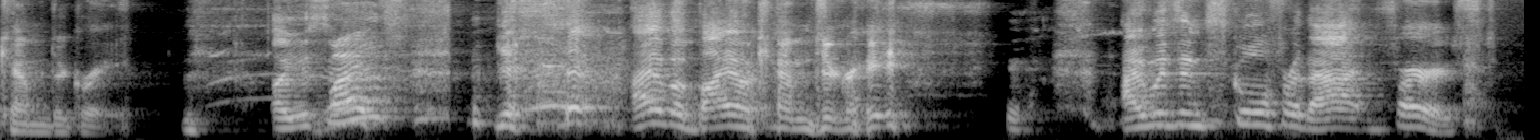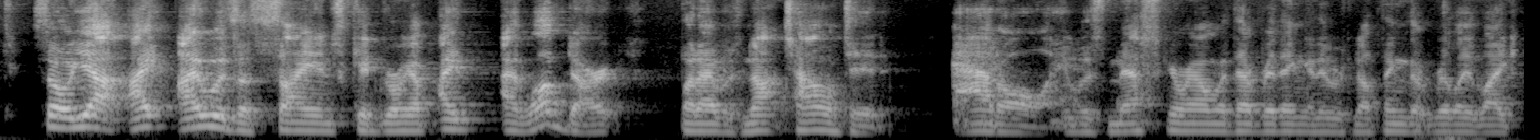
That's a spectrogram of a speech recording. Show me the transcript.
biochem degree. Are you What? serious? Yeah, I have a biochem degree. I was in school for that first. So yeah, I, I was a science kid growing up. I, I loved art, but I was not talented at all. It was messing around with everything, and there was nothing that really like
